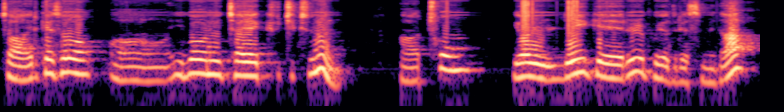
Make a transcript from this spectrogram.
자, 이렇게 해서 어, 이번 2차의 규칙수는 어, 총 14개를 보여드렸습니다.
